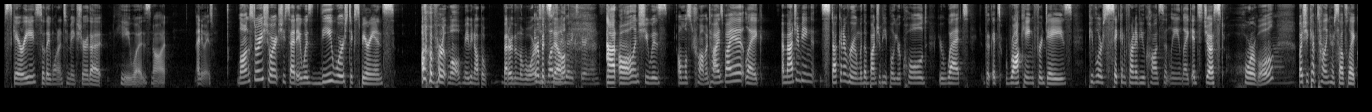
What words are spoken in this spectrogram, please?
scary. So they wanted to make sure that he was not. Anyways, long story short, she said it was the worst experience of her. Well, maybe not the better than the war, but wasn't still a good experience. at all and she was almost traumatized by it. Like imagine being stuck in a room with a bunch of people. You're cold you're wet it's rocking for days. People are sick in front of you constantly. Like it's just horrible. But she kept telling herself like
